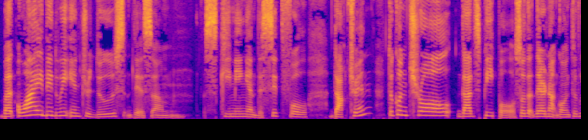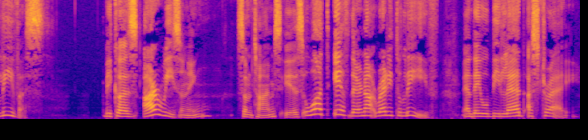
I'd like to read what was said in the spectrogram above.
But why did we introduce this um, scheming and deceitful doctrine? To control God's people so that they're not going to leave us. Because our reasoning sometimes is what if they're not ready to leave and they will be led astray?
